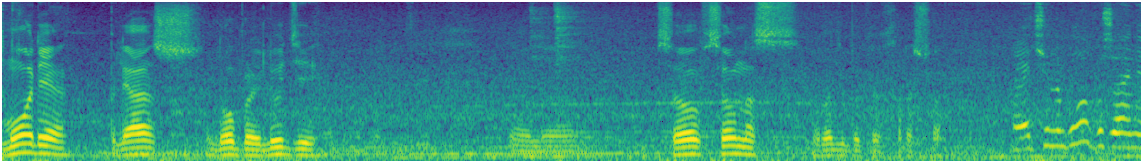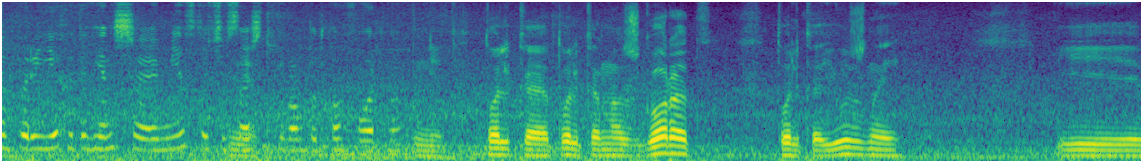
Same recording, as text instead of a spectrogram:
Море, пляж, добрые люди. Все, все у нас вроде бы как хорошо. А чи не було бажання переїхати в інше місто, чи все Ні. ж таки вам тут комфортно? Нет, только, только наш город, только южный. И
